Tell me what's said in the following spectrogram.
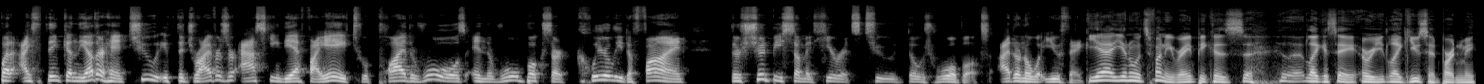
But I think, on the other hand, too, if the drivers are asking the FIA to apply the rules and the rule books are clearly defined, there should be some adherence to those rule books. I don't know what you think. Yeah, you know it's funny, right? Because, uh, like I say, or like you said, pardon me,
